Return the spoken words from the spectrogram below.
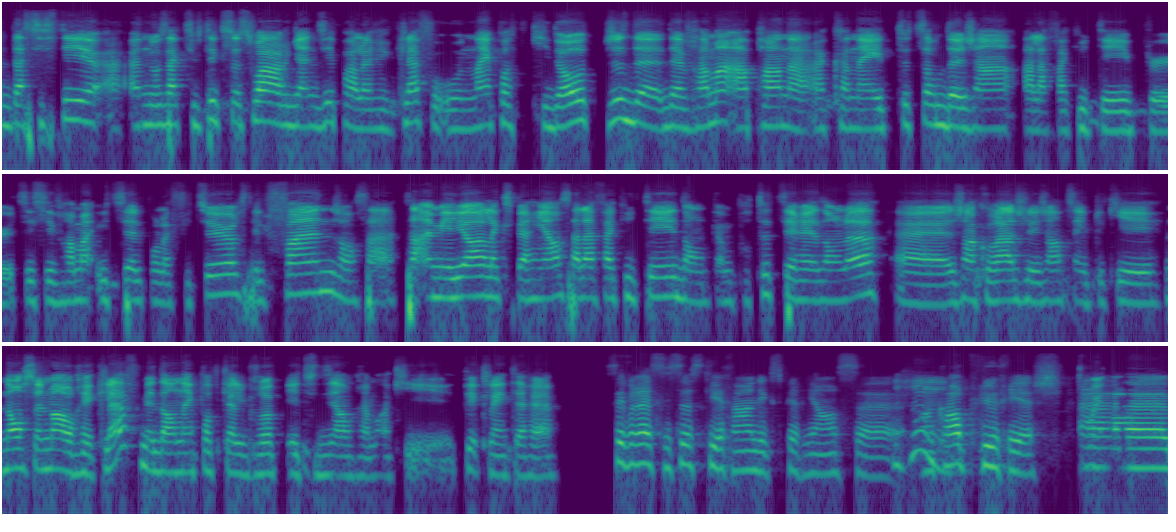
d'assister à, nos activités, que ce soit organisées par le réclaf ou, n'importe qui d'autre, juste de, vraiment apprendre à, connaître toutes sortes de gens à la faculté. C'est vraiment utile pour le futur, c'est le fun, genre ça, ça améliore l'expérience à la faculté donc, comme pour toutes ces raisons-là, euh, j'encourage les gens de s'impliquer non seulement au RECLEF, mais dans n'importe quel groupe étudiant vraiment qui pique l'intérêt. C'est vrai, c'est ça ce qui rend l'expérience euh, mm-hmm. encore plus riche. Euh,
